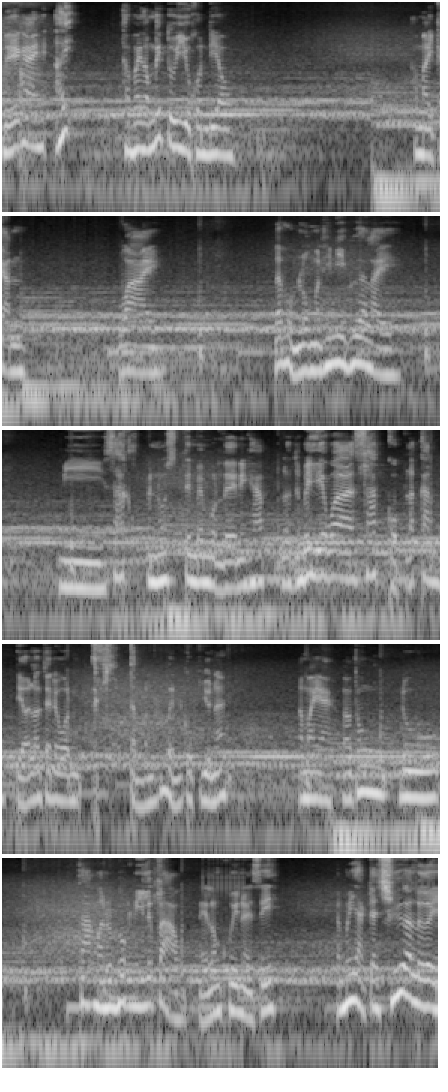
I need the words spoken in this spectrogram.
หรือยังไงเฮ้ยทำไมเราไม่ตุยอยู่คนเดียวทำไมกันวายแล้วผมลงมาที่นี่เพื่ออะไร มีซากมนุษย์เต็มไปหมดเลยนะครับ เราจะไม่เรียกว่าซากกบละกัน เดี๋ยวเราจะโดน แต่มันก็เหมือนกบอยู่นะทำไมอะเราต้องดูซากมนุษย์พวกนี้หรือเปล่า ไหนลองคุยหน่อยสิ แต่ไม่อยากจะเชื่อเลย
